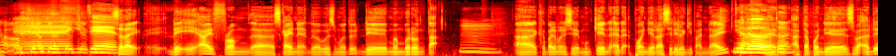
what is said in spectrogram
Oh, okay, okay, okay, okay, okay. Eh, So like the AI from uh, Skynet tu apa semua tu dia memberontak Hmm. uh, kepada manusia. Mungkin at that point dia rasa dia lagi pandai. Ya, Betul. And, betul. ataupun dia sebab ada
